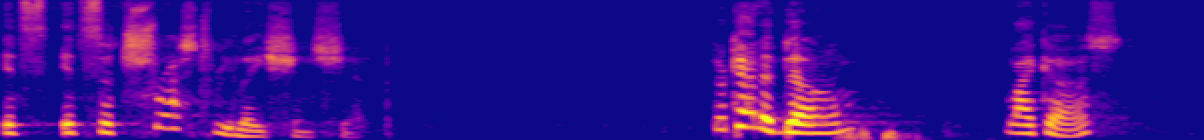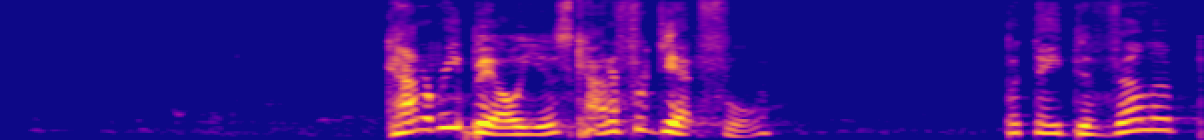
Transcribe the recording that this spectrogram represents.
It's, it's a trust relationship. They're kind of dumb like us, kind of rebellious, kind of forgetful, but they develop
